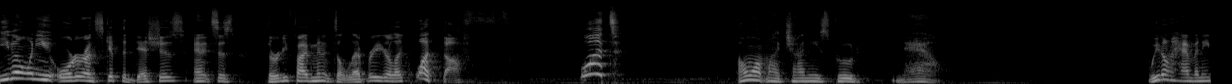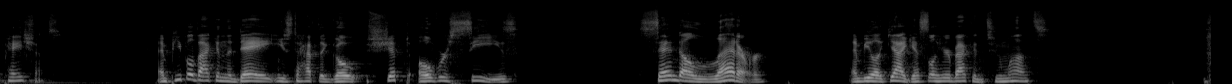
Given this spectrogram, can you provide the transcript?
Even when you order on Skip the Dishes and it says 35 minute delivery, you're like, what the f? What? I want my Chinese food now. We don't have any patience. And people back in the day used to have to go shipped overseas, send a letter, and be like, yeah, I guess I'll hear back in two months.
